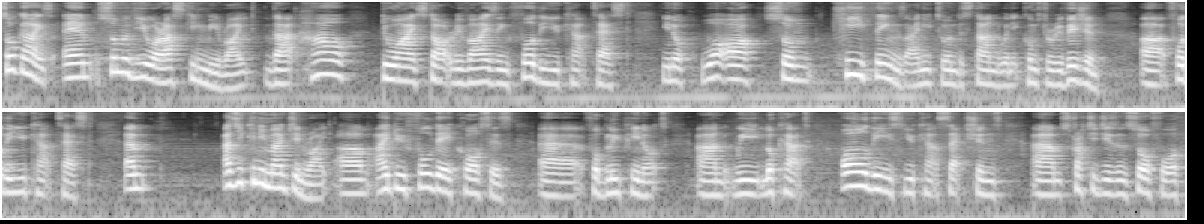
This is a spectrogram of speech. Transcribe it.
So guys, um, some of you are asking me, right, that how do I start revising for the UCAT test? You know, what are some key things I need to understand when it comes to revision uh, for the UCAT test? Um, as you can imagine, right, um, I do full day courses uh, for Blue Peanut and we look at all these UCAT sections, um, strategies and so forth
